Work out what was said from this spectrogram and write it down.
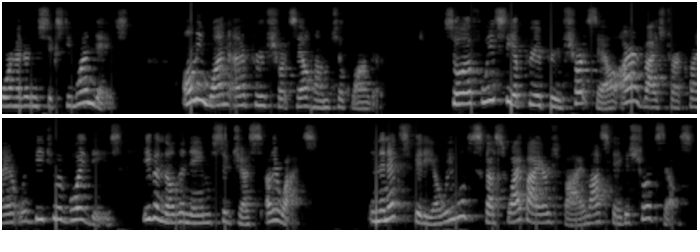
461 days. Only one unapproved short sale home took longer. So if we see a pre-approved short sale, our advice to our client would be to avoid these, even though the name suggests otherwise. In the next video, we will discuss why buyers buy Las Vegas short sales.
